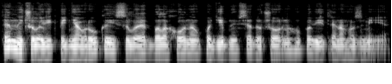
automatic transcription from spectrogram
Темний чоловік підняв руки, і силует балахона уподібнився до чорного повітряного змія.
